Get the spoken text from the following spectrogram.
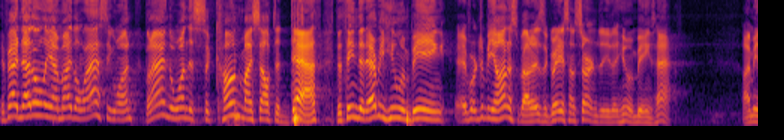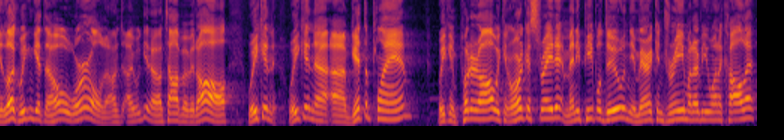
In fact, not only am I the lasting one, but I am the one that succumbed myself to death, the thing that every human being, if we're to be honest about it, is the greatest uncertainty that human beings have. I mean, look, we can get the whole world on, uh, get on top of it all. We can, we can uh, uh, get the plan. We can put it all, we can orchestrate it, many people do in the American dream, whatever you want to call it.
